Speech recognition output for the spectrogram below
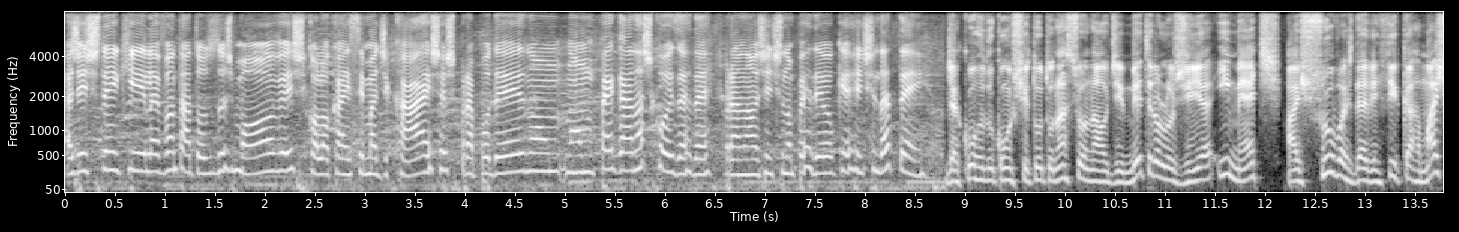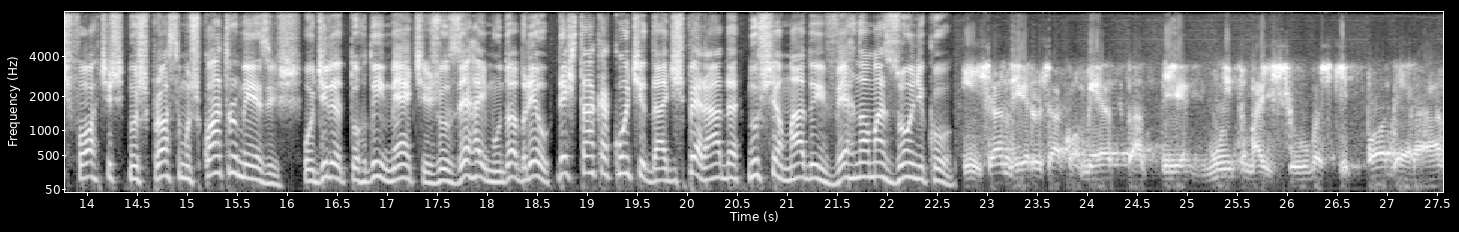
A gente tem que levantar todos os móveis, colocar em cima de caixas para poder não, não pegar nas coisas, né? Para a gente não perder o que a gente ainda tem. De acordo com o Instituto Nacional de Meteorologia, IMET, as chuvas devem ficar mais fortes nos próximos quatro meses. O diretor do IMET, José Raimundo Abreu, Destaca a quantidade esperada no chamado inverno amazônico. Em janeiro já começa a ter muito mais chuvas que poderá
